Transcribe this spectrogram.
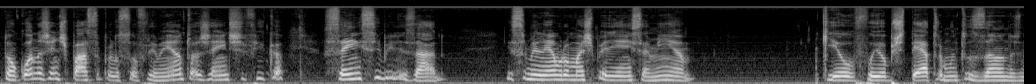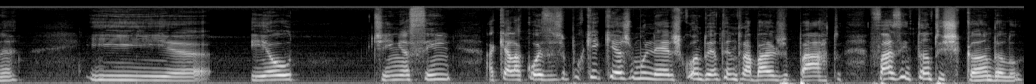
Então quando a gente passa pelo sofrimento, a gente fica sensibilizado. Isso me lembra uma experiência minha que eu fui obstetra muitos anos, né? E, e eu tinha assim aquela coisa de por que, que as mulheres, quando entram em trabalho de parto, fazem tanto escândalo?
